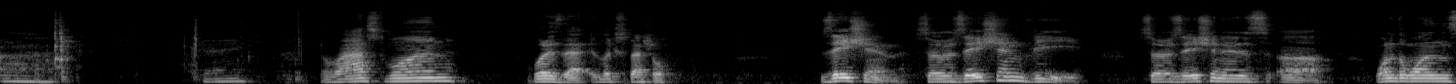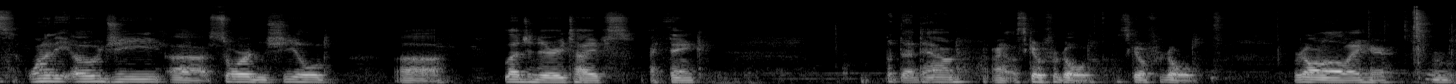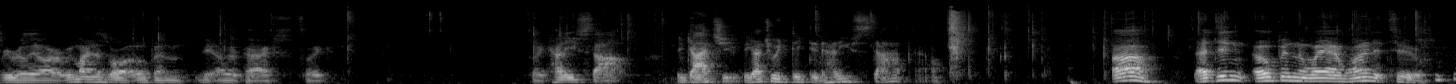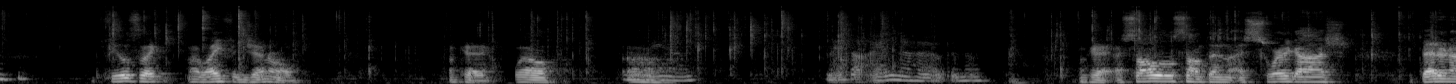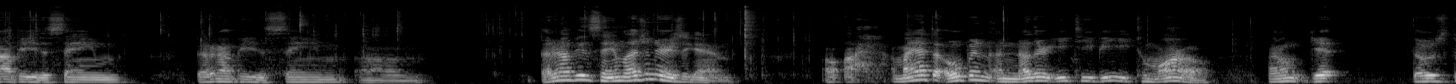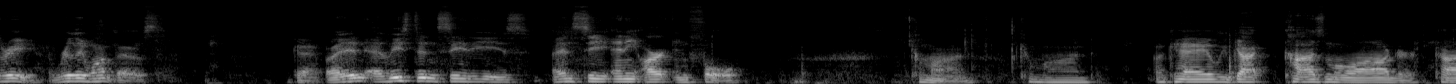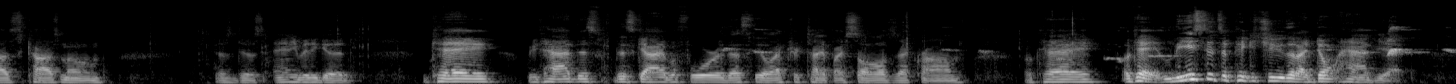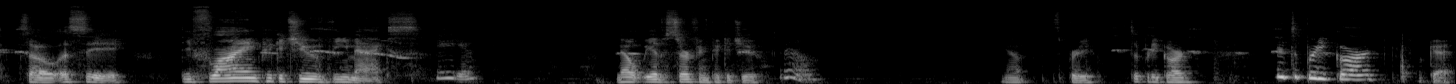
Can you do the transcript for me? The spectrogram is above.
Ah. The last one. What is that? It looks special. Zacian. So Zacian V. So Zacian is uh, one of the ones, one of the OG uh, Sword and Shield uh, legendary types, I think. Put that down. All right, let's go for gold. Let's go for gold. We're going all the way here. We're- really are. We might as well open the other packs. It's like, like, how do you stop? They got you. They got you addicted. How do you stop now? Ah, that didn't open the way I wanted it to. Feels like my life in general. Okay, well, Oh, Oh. man. I thought I didn't know how to open them. okay, I saw a little something. I swear to gosh, better not be the same. Better not be the same. Um, better not be the same legendaries again. Oh, I, might have to open another ETB tomorrow if I don't get those three. I really want those. Okay, but I didn't. At least didn't see these. I didn't see any art in full. Come on, come on. Okay, we've got Cosmolog or Cos Cosmome. Doesn't do us any bit of good. Okay, we've had this this guy before. That's the electric type I saw, Zekrom. Okay, okay. At least it's a Pikachu that I don't have yet. So let's see. The Flying Pikachu VMAX. Yeah, you do. No, we have a Surfing Pikachu. Oh. Yep, it's pretty. It's a pretty card. It's a pretty card. Okay.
